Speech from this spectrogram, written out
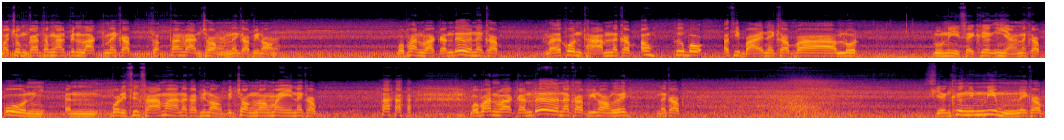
มาชมการทำงานเป็นหลักนะครับททางด้านช่องนะครับพี่น้องบ่พันว่ากันเด้อนะครับ หลายคนถามนะครับ เอ้าคือบ่อธิบายนะครับว่ารถรุ่นนี้ใส่เครื่องอีหยังนะครับโอ้นี่อันบ่ได้ศึกษามานะครับพี่น้องเป็นช่องน้องใหม่นะครับบ่พันว่ากันเด้อนะครับพี่น้องเอ้ยนะครับ เสียงเครื่องนิ่มๆนะครับ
